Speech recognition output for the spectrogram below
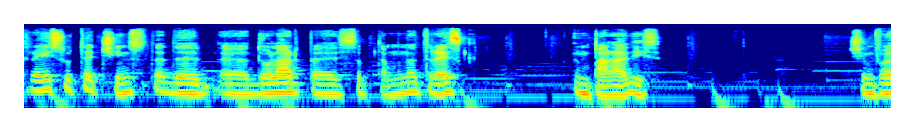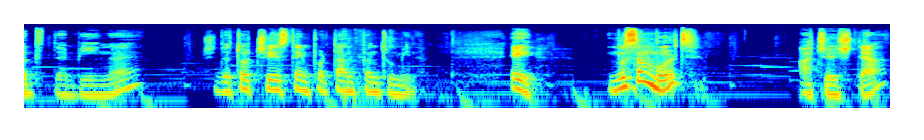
300-500 de uh, dolari pe săptămână trăiesc în paradis. Și îmi văd de bine și de tot ce este important pentru mine. Ei, nu sunt mulți aceștia,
